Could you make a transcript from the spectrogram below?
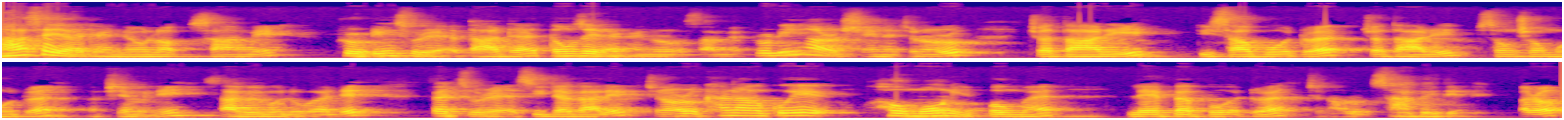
90ရာခိုင်နှုန်းလောက်စားမယ် protein ဆိုတဲ့အသားဓာတ်30ရာခိုင်နှုန်းလောက်စားမယ် protein ကတော့ရှင်းတယ်ကျွန်တော်တို့ကြွက်သားတွေတိဆောက်ဖို့အတွက်ကြွက်သားတွေဆုံးချုံမှုအတွက်မဖြစ်မနေစားပေးဖို့လိုအပ်တယ် fat ဆိုတဲ့အဆီဓာတ်ကလည်းကျွန်တော်တို့ခန္ဓာကိုယ်ရဲ့ဟော်မုန်းတွေပုံမှန်လဲပတ်ဖို့အတွက်ကျွန်တော်တို့စားပေးတယ်အဲ့တော့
